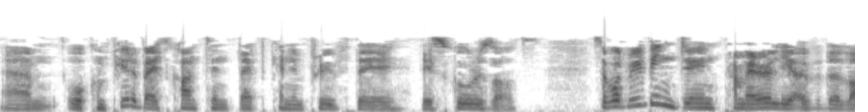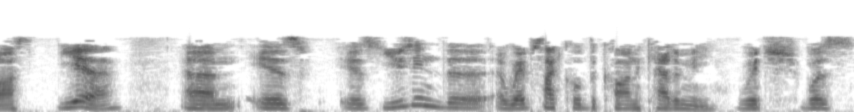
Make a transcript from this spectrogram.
um, or computer-based content that can improve their, their school results. So what we've been doing primarily over the last year um, is is using the a website called the Khan Academy, which was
